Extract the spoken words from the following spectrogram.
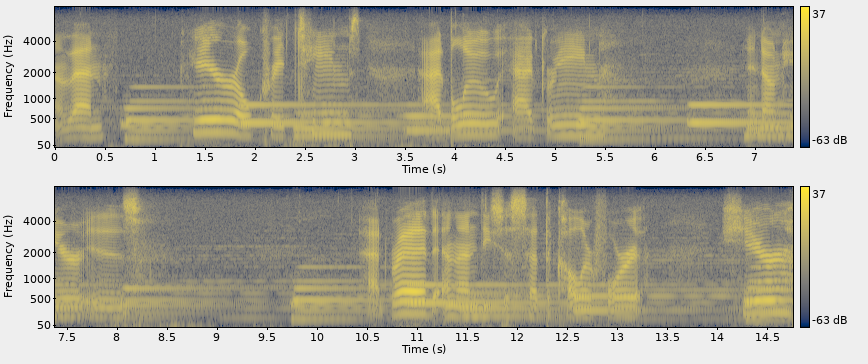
and then here it'll create teams, add blue, add green, and down here is add red, and then these just set the color for it. Here,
